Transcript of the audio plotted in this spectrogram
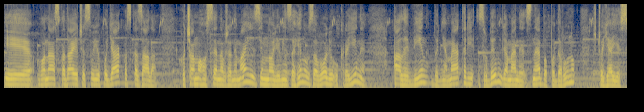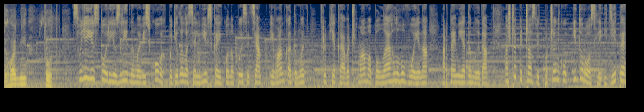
І вона, складаючи свою подяку, сказала: хоча мого сина вже немає зі мною, він загинув за волю України, але він до Дня матері зробив для мене з неба подарунок, що я є сьогодні тут. Своєю історією з рідними військових поділилася львівська іконописиця Іванка Демид Крип'якевич, мама полеглого воїна Артемія Демида. А ще під час відпочинку і дорослі, і діти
